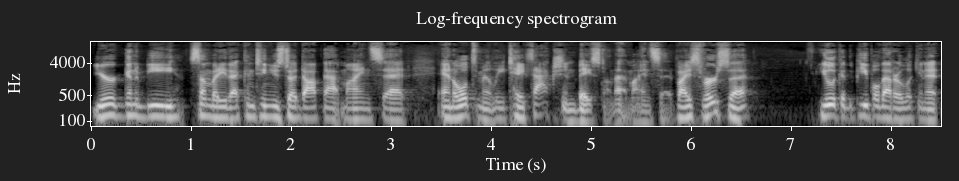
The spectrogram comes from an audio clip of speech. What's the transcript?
you're going to be somebody that continues to adopt that mindset and ultimately takes action based on that mindset. Vice versa, you look at the people that are looking at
